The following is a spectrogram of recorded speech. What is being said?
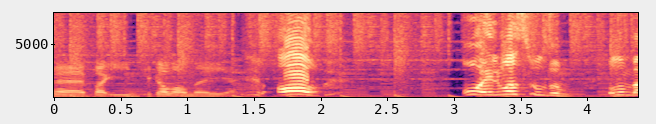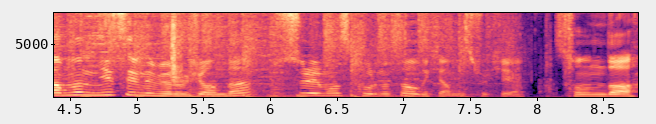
Ee, bak intikam almaya gel. Oh! O elmas buldum. Oğlum ben buna niye sevinemiyorum şu anda? Bir sürü elmas koordinatı aldık yalnız çok iyi. Sonunda.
